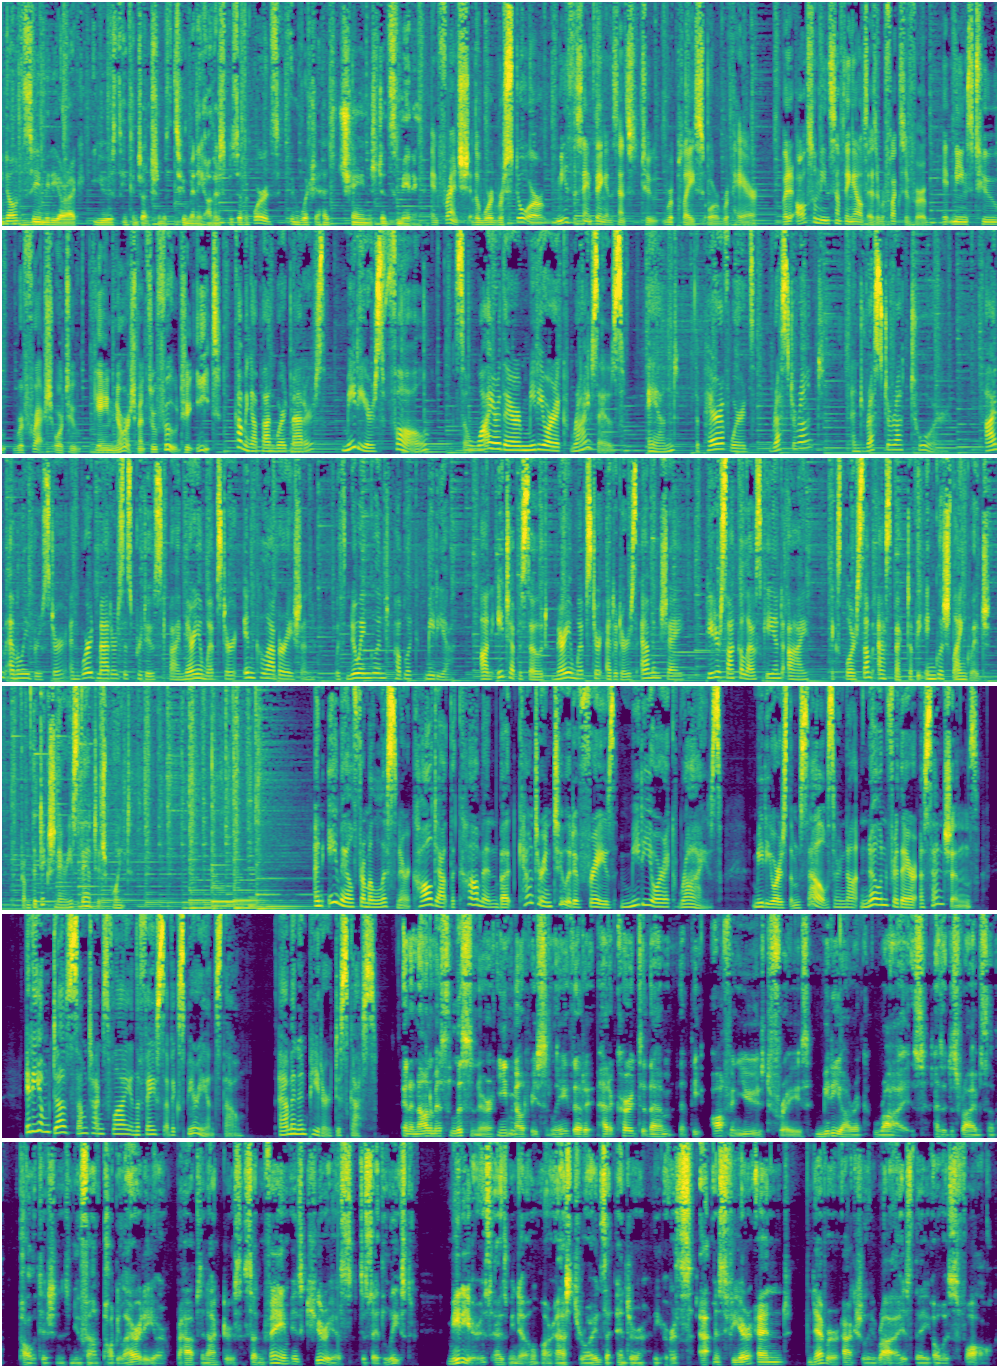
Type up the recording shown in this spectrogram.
you don't see meteoric used in conjunction with too many other specific words in which it has changed its meaning. In French, the word restore means the same thing in the sense to replace or repair, but it also means something else as a reflexive verb. It means to refresh or to gain nourishment through food, to eat. Coming up on Word Matters, meteors fall, so why are there meteoric rises? And the pair of words restaurant and restaurateur. I'm Emily Brewster, and Word Matters is produced by Merriam Webster in collaboration with New England Public Media. On each episode, Merriam Webster editors Ammon Shea, Peter Sokolowski, and I explore some aspect of the English language from the dictionary's vantage point. An email from a listener called out the common but counterintuitive phrase meteoric rise. Meteors themselves are not known for their ascensions. Idiom does sometimes fly in the face of experience, though. Ammon and Peter discuss. An anonymous listener emailed recently that it had occurred to them that the often used phrase meteoric rise, as it describes a politician's newfound popularity or perhaps an actor's sudden fame, is curious, to say the least. Meteors, as we know, are asteroids that enter the Earth's atmosphere and never actually rise, they always fall.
